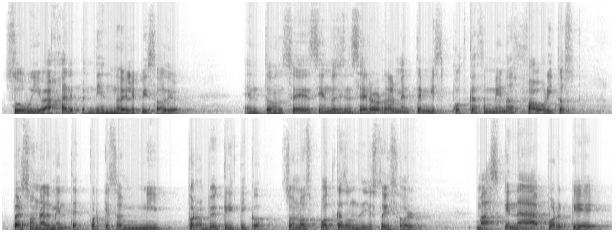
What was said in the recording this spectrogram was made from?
sube y baja dependiendo del episodio. Entonces, siendo sincero, realmente mis podcasts menos favoritos personalmente, porque soy mi propio crítico, son los podcasts donde yo estoy solo. Más que nada porque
